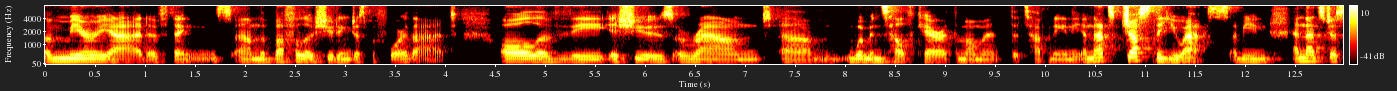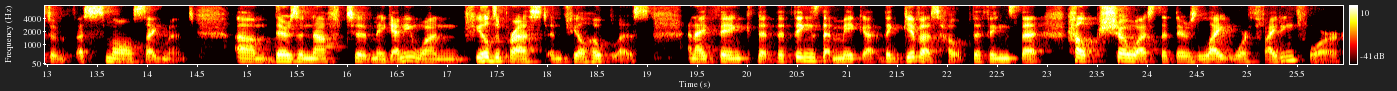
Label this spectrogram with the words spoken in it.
a myriad of things. Um, the buffalo shooting just before that all of the issues around um, women's health care at the moment that's happening in the and that's just the us i mean and that's just a, a small segment. Um, there's enough to make anyone feel depressed and feel hopeless. And i think that the things that make a, that give us hope the things that help show us that there's light worth fighting for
